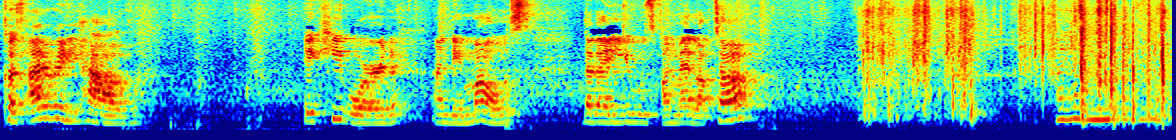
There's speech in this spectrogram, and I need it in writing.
because I already have a keyboard and a mouse that I use on my laptop. I have no idea.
